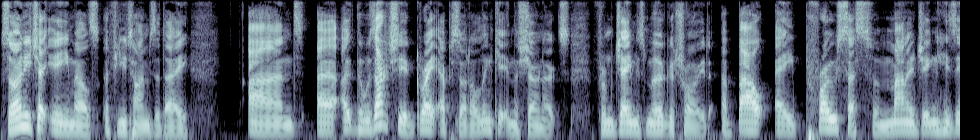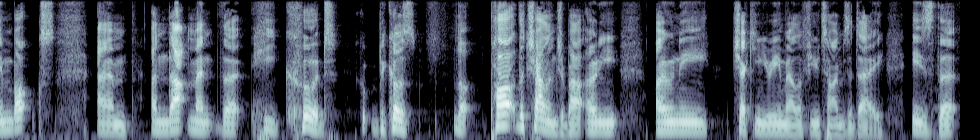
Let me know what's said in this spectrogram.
So only check your emails a few times a day. And uh, there was actually a great episode i'll link it in the show notes from james murgatroyd about a process for managing his inbox. Um, and that meant that he could because part of the challenge about only only checking your email a few times a day is that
